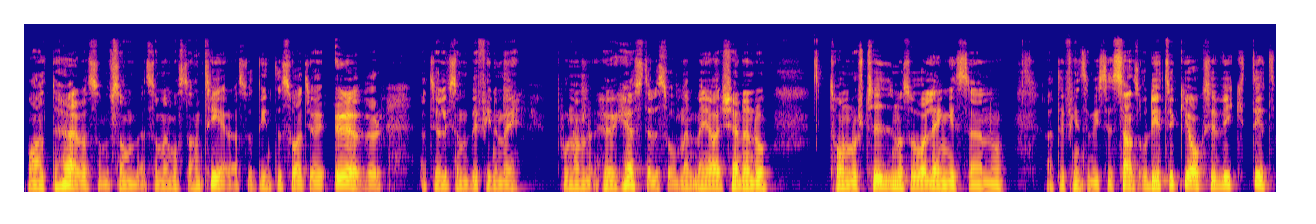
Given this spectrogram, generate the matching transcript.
och allt det här som, som, som man måste hantera. Så det är inte så att jag är över, att jag liksom befinner mig på någon hög häst eller så, men, men jag känner ändå tonårstiden och så var länge sedan och att det finns en viss distans. Och det tycker jag också är viktigt.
